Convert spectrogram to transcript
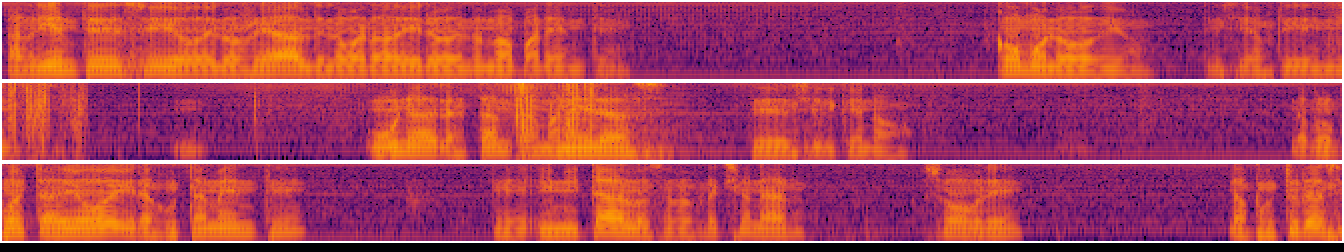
ardiente deseo de lo real, de lo verdadero, de lo no aparente. ¿Cómo lo odio? Decía Friedrich Nietzsche una de las tantas maneras de decir que no. La propuesta de hoy era justamente eh, invitarlos a reflexionar sobre las posturas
